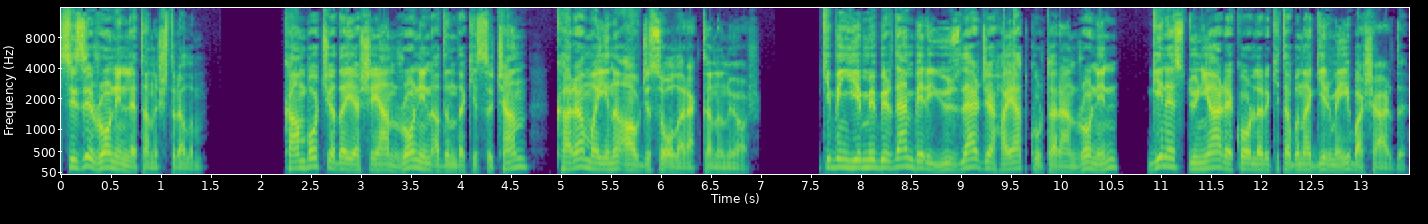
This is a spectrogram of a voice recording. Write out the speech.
Sizi Ronin'le tanıştıralım. Kamboçya'da yaşayan Ronin adındaki sıçan, kara mayını avcısı olarak tanınıyor. 2021'den beri yüzlerce hayat kurtaran Ronin, Guinness Dünya Rekorları kitabına girmeyi başardı.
